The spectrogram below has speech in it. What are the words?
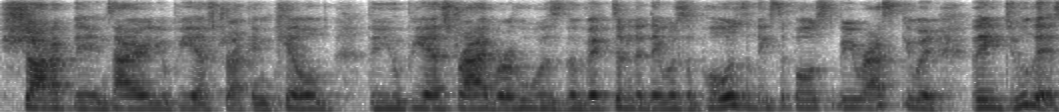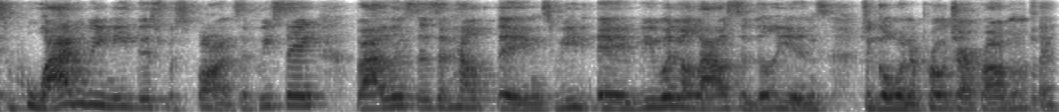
shot up the entire UPS truck and killed the UPS driver who was the victim that they were supposedly supposed to be rescuing. They do this. Why do we need this response? If we say violence doesn't help things, we uh, we wouldn't allow civilians to go and approach our problems. Like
